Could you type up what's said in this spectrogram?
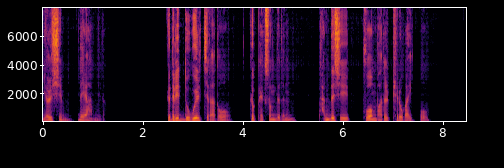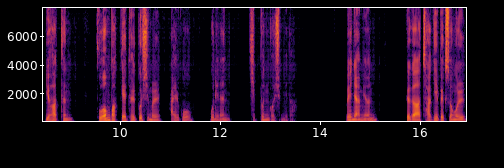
열심 내야 합니다. 그들이 누구일지라도 그 백성들은 반드시 구원받을 필요가 있고 여하튼 구원받게 될 것임을 알고 우리는 기쁜 것입니다. 왜냐하면 그가 자기 백성을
